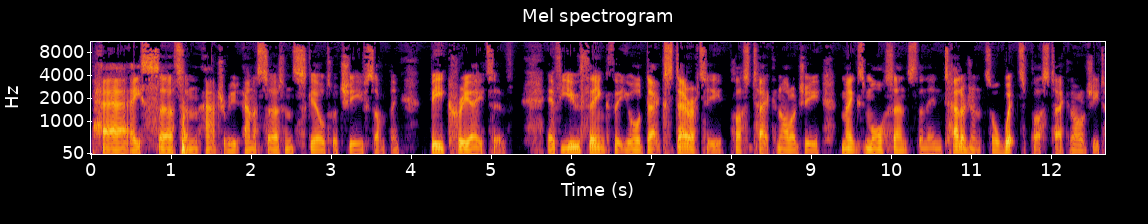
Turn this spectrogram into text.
pair a certain attribute and a certain skill to achieve something. Be creative. If you think that your dexterity plus technology makes more sense than intelligence or wits plus technology to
